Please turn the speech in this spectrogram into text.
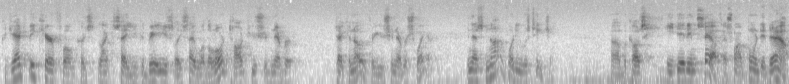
because you have to be careful, because like I say, you could very easily say, well, the Lord taught you should never take an oath or you should never swear. And that's not what he was teaching uh, because he did himself. That's why I pointed it out.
